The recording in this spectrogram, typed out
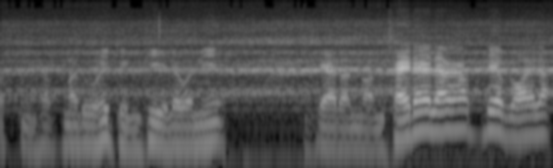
บบนี่ครับมาดูให้ถึงที่เลยวันนี้ แกดันนอนใช้ได้แล้วครับเรียบร้อยแล้ว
